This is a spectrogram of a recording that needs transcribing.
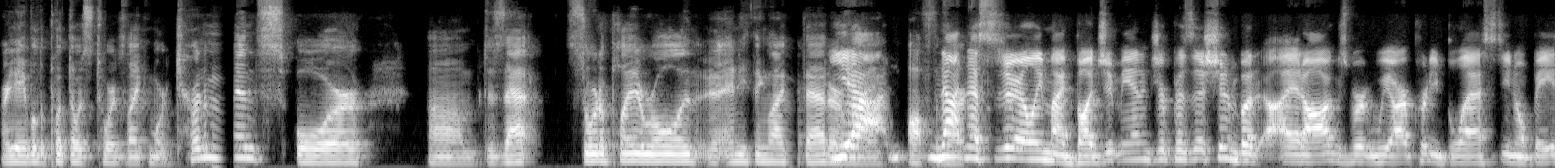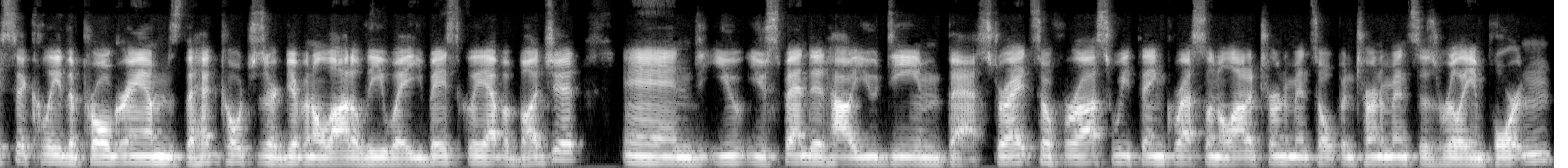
Are you able to put those towards like more tournaments, or um, does that sort of play a role in anything like that? yeah, not mark? necessarily my budget manager position, but at Augsburg, we are pretty blessed. You know, basically the programs, the head coaches are given a lot of leeway. You basically have a budget and you you spend it how you deem best right? So for us we think wrestling a lot of tournaments open tournaments is really important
